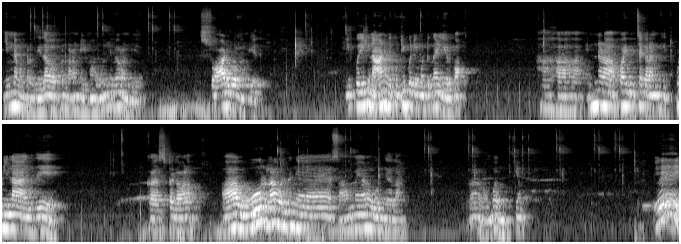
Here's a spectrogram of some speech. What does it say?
என்ன பண்ணுறது எதாவது ஓப்பன் பண்ண முடியுமா? ஒன்றுமே பண்ண முடியாது. ஸ்வாடு கூட பண்ண முடியாது. இப்போதைக்கு நான் இந்த குட்டி பண்ணி மட்டும்தான் இங்கே இருக்கோம். ஆஹா என்னடா அப்பா பிச்சைக்காரனுக்கு இப்படிலாம் ஆகுது. கஷ்ட காலம். ஆ ஊர்லாம் வருதுங்க. செம்மையான ஊருங்க இதெல்லாம். இதெல்லாம் ரொம்ப முக்கியம். ஏய்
